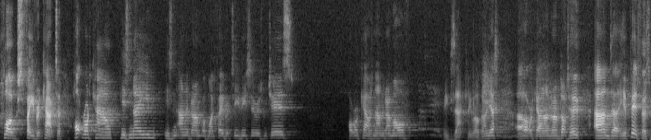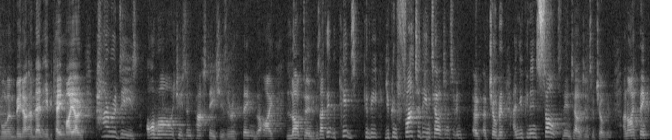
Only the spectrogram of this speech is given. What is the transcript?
Plug's favourite character. Hot Rod Cow, his name is an anagram of my favourite TV series, which is Hot Rod Cow is an anagram of? Exactly, well done, yes uh, Rod Cow of Doctor Who. And uh, he appeared first of all in the Beano, and then he became my own. Parodies, homages, and pastiches are a thing that I love doing because I think the kids can be, you can flatter the intelligence of, in, of, of children and you can insult the intelligence of children. And I think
